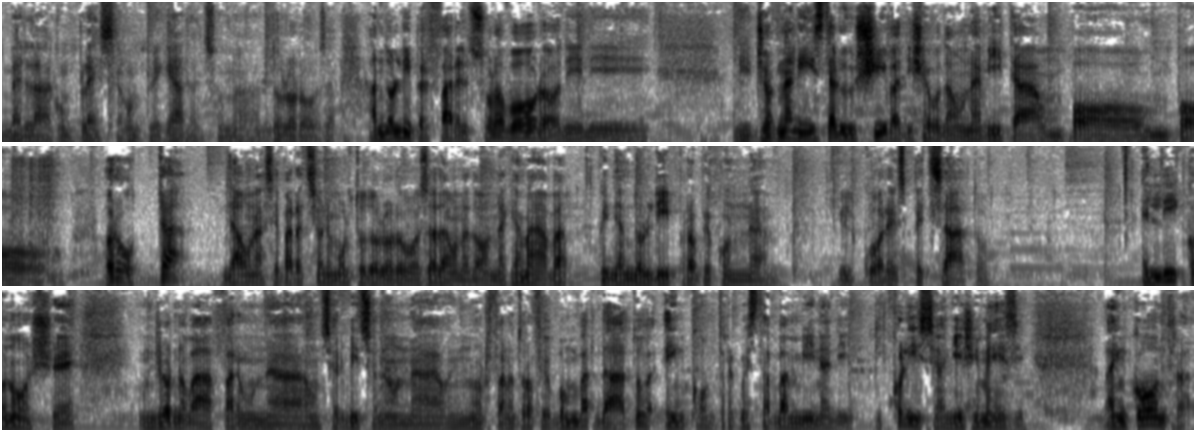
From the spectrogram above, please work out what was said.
bella complessa, complicata, insomma, dolorosa. Andò lì per fare il suo lavoro di, di- di giornalista, lui usciva, dicevo, da una vita un po', un po' rotta, da una separazione molto dolorosa da una donna che amava, quindi andò lì proprio con il cuore spezzato e lì conosce un giorno va a fare un, un servizio in un, in un orfanotrofio bombardato e incontra questa bambina di piccolissima, 10 mesi. La incontra,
